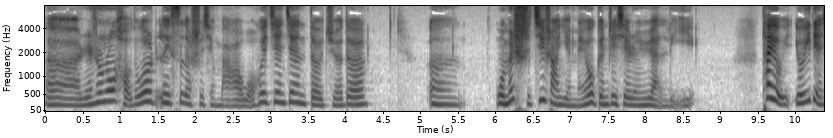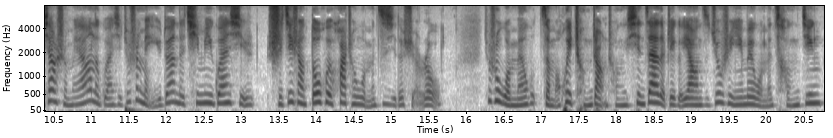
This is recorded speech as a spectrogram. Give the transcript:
呃，人生中好多类似的事情吧，我会渐渐的觉得，嗯，我们实际上也没有跟这些人远离。他有有一点像什么样的关系？就是每一段的亲密关系，实际上都会化成我们自己的血肉。就是我们怎么会成长成现在的这个样子，就是因为我们曾经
